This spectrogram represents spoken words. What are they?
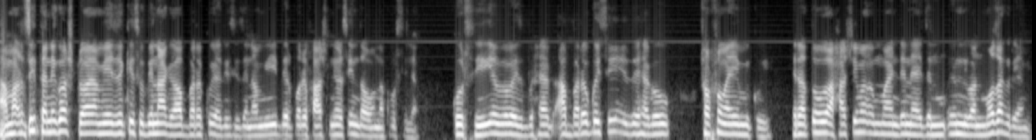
আমার জিতানি কষ্ট হয়, আমি এই যে কিছুদিন আগে আব্বারা কইয়া দিছি যে আমি ঈদের পরে ফার্স্ট নেওয়ার চিন্তা ভাবনা করছিলাম। করছি হ্যাঁ আব্বারও কইছি যে হ্যাঁ সবসময় এমনি কই। এরা তো হাসি মাইন্ডে নেয় যে এমনি মজা করি আমি।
